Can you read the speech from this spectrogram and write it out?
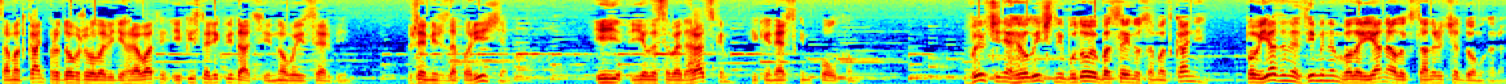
самоткань продовжувала відігравати і після ліквідації Нової Сербії, вже між Запоріжжям і Єлисаветградським і Кінерським полком. Вивчення геологічної будови басейну самоткані пов'язане з іменем Валеріана Олександровича Домгара.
